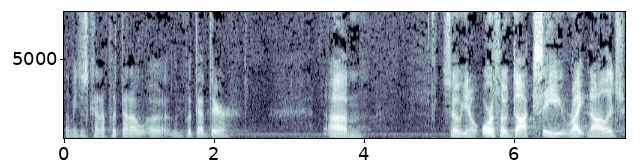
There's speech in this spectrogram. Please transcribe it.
Let me just kind of put that out, uh, put that there. Um, so you know, orthodoxy, right knowledge,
